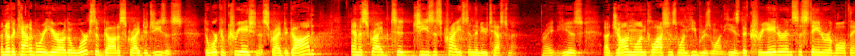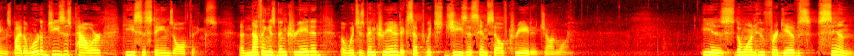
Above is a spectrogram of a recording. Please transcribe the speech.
Another category here are the works of God ascribed to Jesus. The work of creation ascribed to God and ascribed to Jesus Christ in the New Testament right? He is uh, John 1, Colossians 1, Hebrews 1. He is the creator and sustainer of all things. By the word of Jesus' power, he sustains all things. Uh, nothing has been created uh, which has been created except which Jesus himself created, John 1. He is the one who forgives sin.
